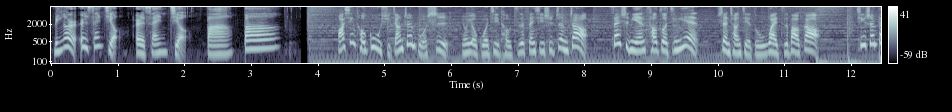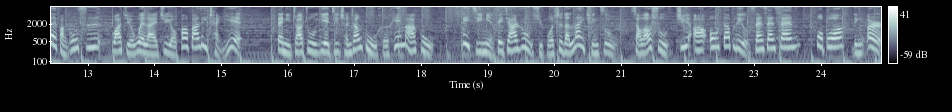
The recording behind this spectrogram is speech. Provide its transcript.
零二二三九二三九八八。华信投顾许江正博士拥有国际投资分析师证照，三十年操作经验，擅长解读外资报告，亲身拜访公司，挖掘未来具有爆发力产业，带你抓住业绩成长股和黑马股。立即免费加入许博士的赖群组，小老鼠 G R O W 三三三，或拨零二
